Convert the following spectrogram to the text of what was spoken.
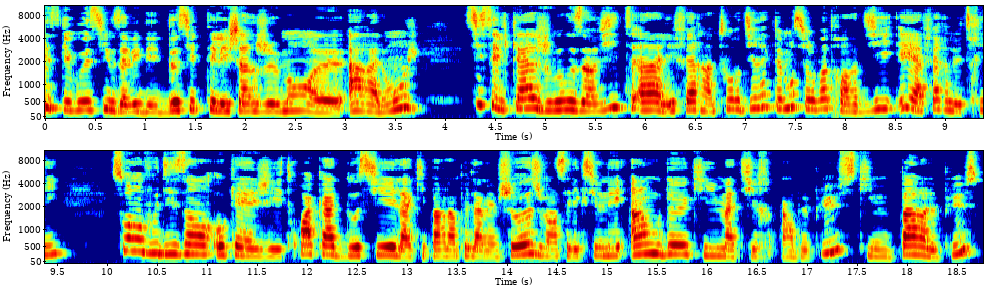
Est-ce que vous aussi vous avez des dossiers de téléchargement euh, à rallonge? Si c'est le cas, je vous invite à aller faire un tour directement sur votre ordi et à faire le tri. Soit en vous disant ok j'ai trois quatre dossiers là qui parlent un peu de la même chose, je vais en sélectionner un ou deux qui m'attirent un peu plus, qui me parlent plus,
